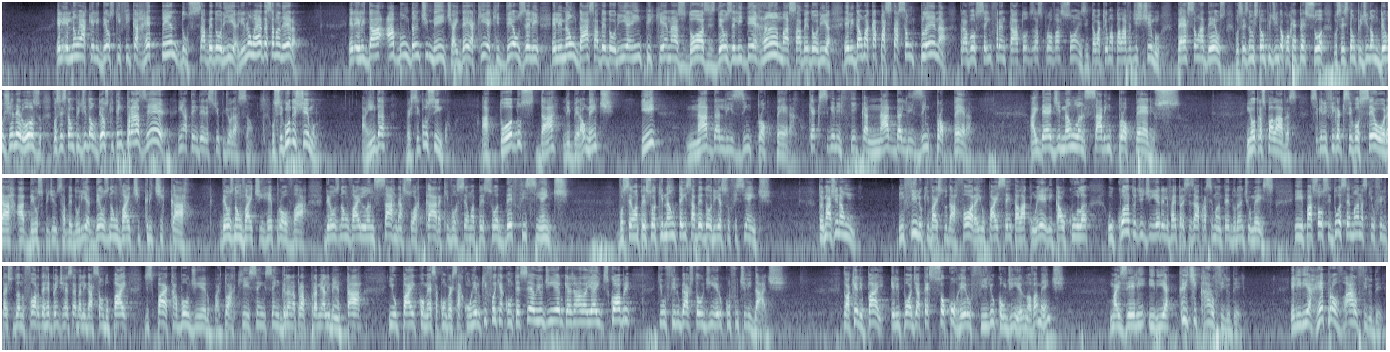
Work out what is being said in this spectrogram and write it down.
Ele, ele não é aquele Deus que fica retendo sabedoria, ele não é dessa maneira. Ele, ele, dá abundantemente. A ideia aqui é que Deus ele, ele não dá sabedoria em pequenas doses. Deus ele derrama a sabedoria. Ele dá uma capacitação plena para você enfrentar todas as provações. Então, aqui é uma palavra de estímulo. Peçam a Deus. Vocês não estão pedindo a qualquer pessoa, vocês estão pedindo a um Deus generoso, vocês estão pedindo ao Deus que tem prazer em atender esse tipo de oração. O segundo estímulo, ainda, versículo 5: A todos dá liberalmente e nada lhes impropera. O que é que significa nada lhes impropera? A ideia de não lançar impropérios. Em outras palavras, significa que se você orar a Deus pedindo sabedoria, Deus não vai te criticar, Deus não vai te reprovar, Deus não vai lançar na sua cara que você é uma pessoa deficiente, você é uma pessoa que não tem sabedoria suficiente. Então imagina um, um filho que vai estudar fora e o pai senta lá com ele e calcula o quanto de dinheiro ele vai precisar para se manter durante o mês. E passou-se duas semanas que o filho está estudando fora, de repente recebe a ligação do pai, diz: Pai, acabou o dinheiro, pai, estou aqui sem, sem grana para me alimentar. E o pai começa a conversar com ele: o que foi que aconteceu? E o dinheiro que já. E aí descobre que o filho gastou o dinheiro com futilidade. Então, aquele pai, ele pode até socorrer o filho com dinheiro novamente, mas ele iria criticar o filho dele. Ele iria reprovar o filho dele.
